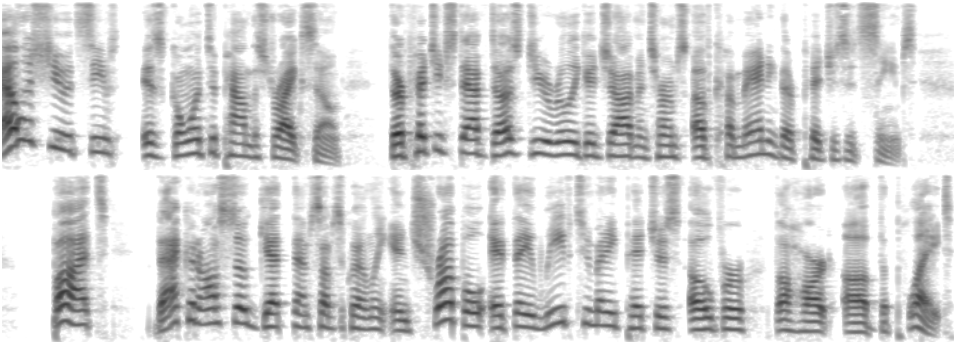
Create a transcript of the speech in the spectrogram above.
LSU, it seems, is going to pound the strike zone. Their pitching staff does do a really good job in terms of commanding their pitches, it seems. But that can also get them subsequently in trouble if they leave too many pitches over the heart of the plate.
